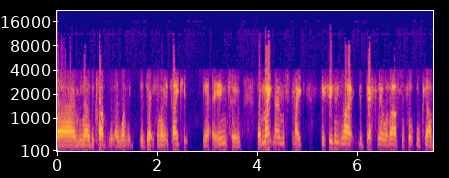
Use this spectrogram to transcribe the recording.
um, you know, the club that they wanted, the direction they wanted to take it you know, into. But make no mistake, this isn't like the death knell of Arsenal Football Club.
